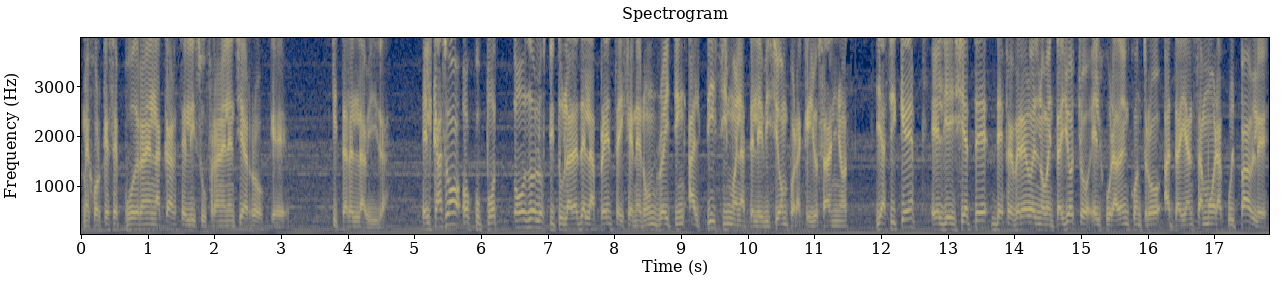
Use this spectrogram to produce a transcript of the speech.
Mejor que se pudran en la cárcel y sufran el encierro que quitarles la vida. El caso ocupó todos los titulares de la prensa y generó un rating altísimo en la televisión por aquellos años. Y así que el 17 de febrero del 98 el jurado encontró a Dayan Zamora culpable.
